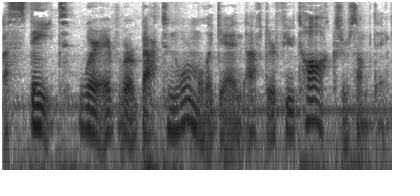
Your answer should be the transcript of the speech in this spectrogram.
a state where we're back to normal again after a few talks or something.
